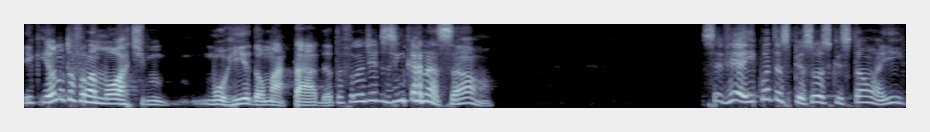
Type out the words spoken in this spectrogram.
E eu não estou falando morte morrida ou matada, eu estou falando de desencarnação. Você vê aí quantas pessoas que estão aí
